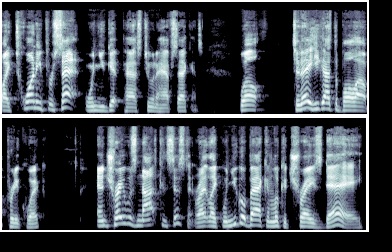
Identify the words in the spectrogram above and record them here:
by 20% when you get past two and a half seconds. Well, today he got the ball out pretty quick. And Trey was not consistent, right? Like when you go back and look at Trey's day,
